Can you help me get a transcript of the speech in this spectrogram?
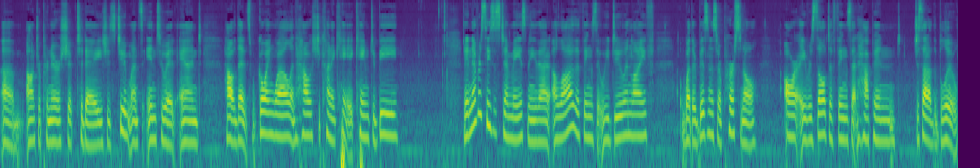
um, entrepreneurship today. She's two months into it and how that it's going well and how she kind of came, came to be. And it never ceases to amaze me that a lot of the things that we do in life, whether business or personal, are a result of things that happened just out of the blue.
